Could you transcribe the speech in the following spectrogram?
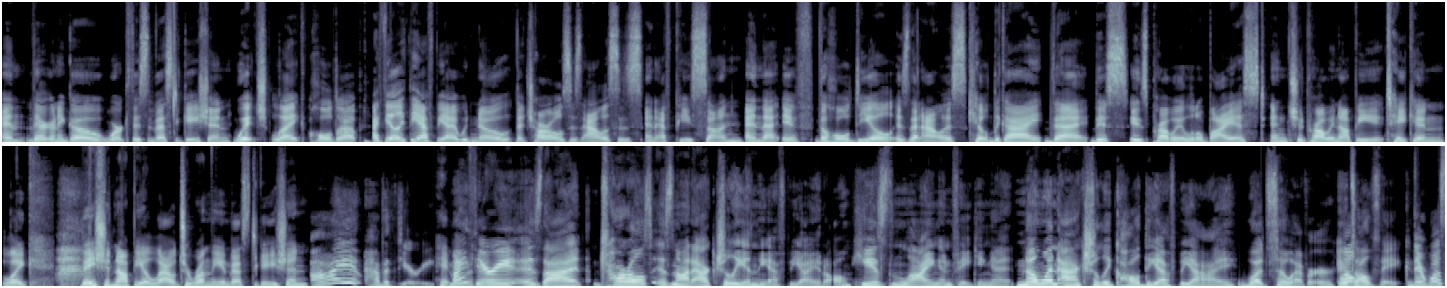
And they're going to go work this investigation, which, like, hold up. I feel like the FBI would know that Charles is Alice's and FP's son, and that if the whole deal is that Alice killed the guy, that this is probably a little biased and should probably not be taken. Like, they should not be allowed to run the investigation. I have a theory. Hit me My with it. theory is that Charles is not actually in the FBI at all. He is lying and faking it. No one actually called the FBI whatsoever. it's all fake. There was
